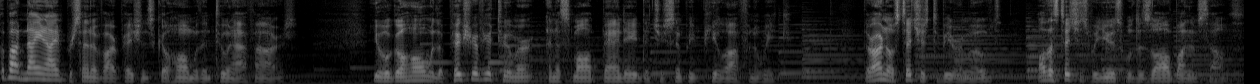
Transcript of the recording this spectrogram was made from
About 99% of our patients go home within two and a half hours. You will go home with a picture of your tumor and a small band-aid that you simply peel off in a week. There are no stitches to be removed. All the stitches we use will dissolve by themselves.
